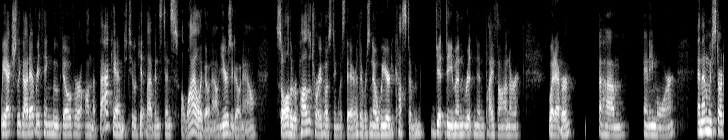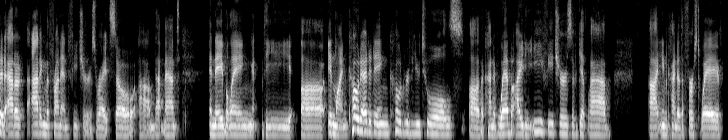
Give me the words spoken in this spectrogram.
We actually got everything moved over on the back end to a GitLab instance a while ago now, years ago now. So all the repository hosting was there. There was no weird custom Git daemon written in Python or whatever. Um, anymore. And then we started add, adding the front end features, right? So um, that meant enabling the uh, inline code editing, code review tools, uh, the kind of web IDE features of GitLab uh, in kind of the first wave.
